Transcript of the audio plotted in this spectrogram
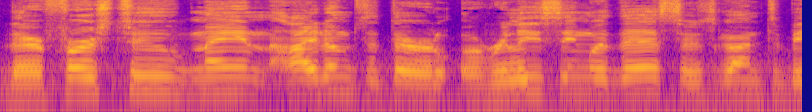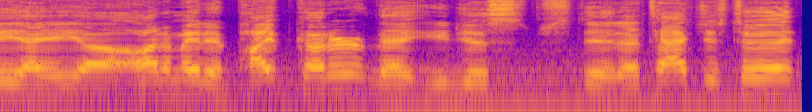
their first two main items that they're releasing with this is going to be a uh, automated pipe cutter that you just it attaches to it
